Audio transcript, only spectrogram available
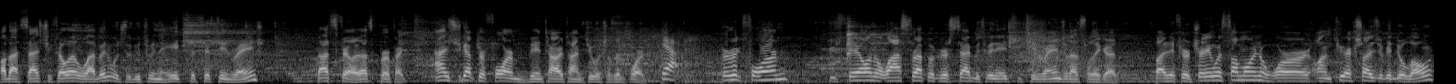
of that set. She failed at 11, which is between the 8 to 15 range. That's failure. That's perfect. And she kept her form the entire time too, which was important. Yeah. Perfect form. You fail in the last rep of your set between the 8 to 15 range, and that's really good. But if you're training with someone or on two exercises you can do alone,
